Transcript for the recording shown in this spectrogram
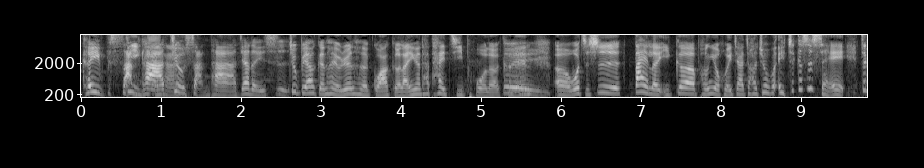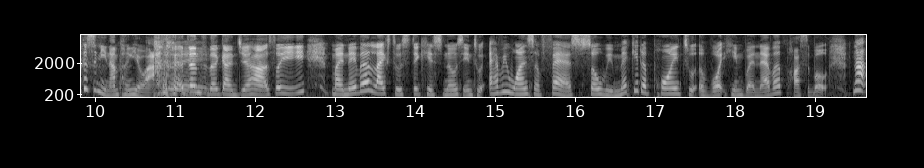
可以闪他就闪他这样的意思。就不要跟他有任何的瓜葛啦，因为他太鸡婆了。可能呃，我只是带了一个朋友回家之后，就会问，哎，这个是谁？这个是你男朋友啊？这样子的感觉哈。所以，my neighbor likes to stick his nose into everyone's affairs, so we make it a point to avoid him whenever possible. 那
